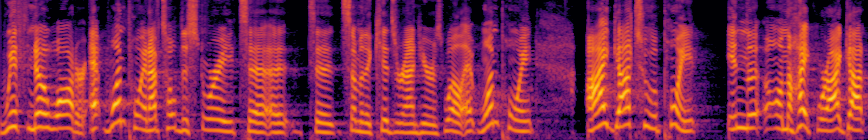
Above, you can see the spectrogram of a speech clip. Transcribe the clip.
with no water. At one point, I've told this story to, uh, to some of the kids around here as well. At one point, I got to a point in the, on the hike where I, got,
